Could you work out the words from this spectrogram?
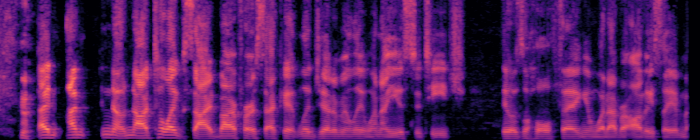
I, I'm no, not to like sidebar for a second. Legitimately, when I used to teach, there was a whole thing and whatever. Obviously, I'm,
